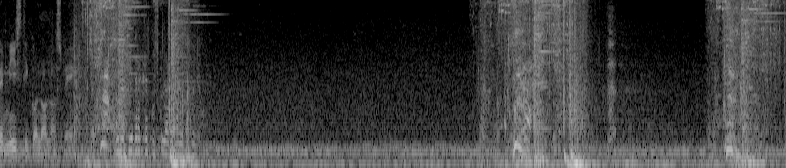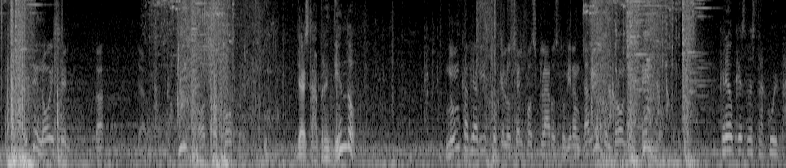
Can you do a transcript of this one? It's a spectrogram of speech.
Este místico no nos ve. Una piedra crepuscular en el suelo. Ese no es el... Ah, ya. Otro postre. Ya está aprendiendo. Nunca había visto que los elfos claros tuvieran tanto control del templo. Creo que es nuestra culpa.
